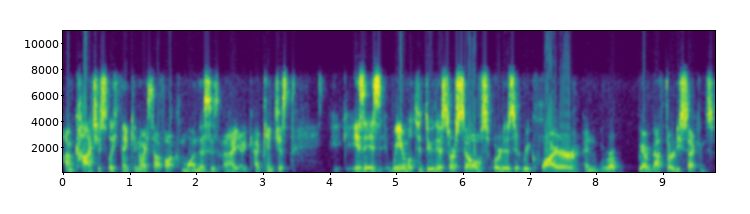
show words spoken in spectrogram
I'm consciously thinking to myself, oh, come on, this is, I, I, I can't just, is, is we able to do this ourselves or does it require and we're, we have about 30 seconds.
